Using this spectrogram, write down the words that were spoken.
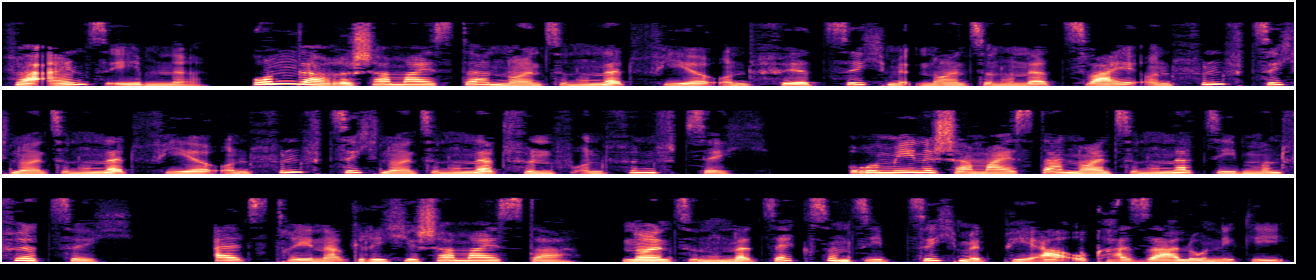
Vereinsebene Ungarischer Meister 1944 mit 1952 1954 1955. Rumänischer Meister 1947. Als Trainer griechischer Meister 1976 mit PAOK Saloniki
